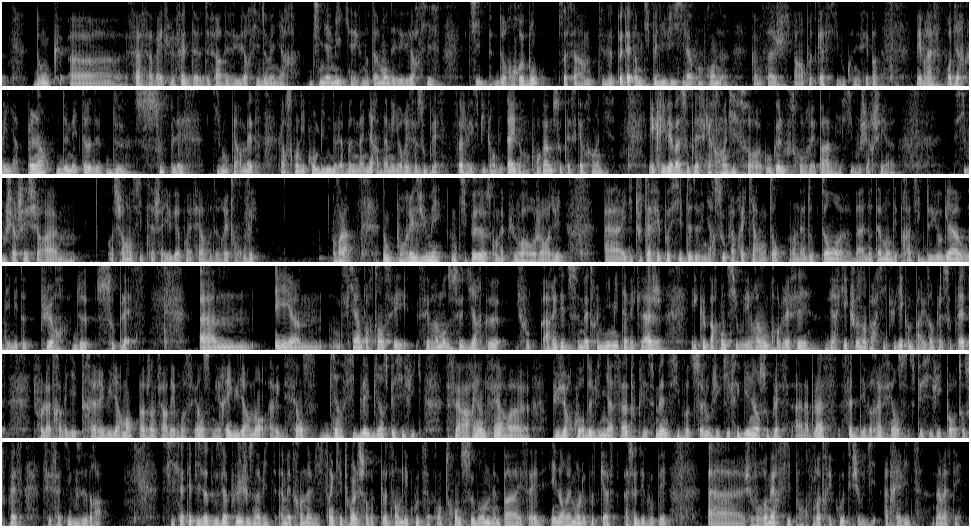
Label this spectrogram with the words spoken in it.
donc euh, ça, ça va être le fait de, faire des exercices de manière dynamique, avec notamment des exercices type de rebond. Ça, c'est peut-être un petit peu difficile à comprendre comme ça, juste par un podcast si vous ne connaissez pas. Mais bref, pour dire qu'il y a plein de méthodes de souplesse qui vont permettre, lorsqu'on les combine de la bonne manière, d'améliorer sa souplesse. Ça, je l'explique en détail dans mon programme Souplesse 90. Écrivez pas Souplesse 90 sur Google, vous ne trouverez pas, mais si vous cherchez, euh, si vous cherchez sur, euh, sur mon site sachayoga.fr, vous devrez trouver. Voilà. Donc pour résumer un petit peu euh, ce qu'on a pu voir aujourd'hui, euh, il est tout à fait possible de devenir souple après 40 ans en adoptant euh, bah, notamment des pratiques de yoga ou des méthodes pures de souplesse. et ce qui est important, c'est vraiment de se dire que il faut arrêter de se mettre une limite avec l'âge et que par contre si vous voulez vraiment progresser vers quelque chose en particulier comme par exemple la souplesse il faut la travailler très régulièrement. Pas besoin de faire des grosses séances mais régulièrement avec des séances bien ciblées bien spécifiques. Ça sert à rien de faire euh, plusieurs cours de vinyasa toutes les semaines si votre seul objectif c'est de gagner en souplesse. À la place faites des vraies séances spécifiques pour votre souplesse. C'est ça qui vous aidera si cet épisode vous a plu, je vous invite à mettre un avis 5 étoiles sur votre plateforme d'écoute. Ça prend 30 secondes, même pas, et ça aide énormément le podcast à se développer. Euh, je vous remercie pour votre écoute et je vous dis à très vite. Namasté.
